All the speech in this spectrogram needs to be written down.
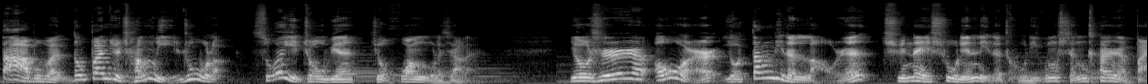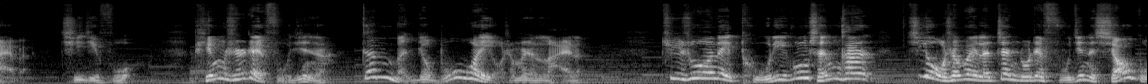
大部分都搬去城里住了，所以周边就荒芜了下来。有时偶尔有当地的老人去那树林里的土地公神龛啊拜拜，祈祈福。平时这附近啊。根本就不会有什么人来的。据说那土地公神龛就是为了镇住这附近的小鬼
